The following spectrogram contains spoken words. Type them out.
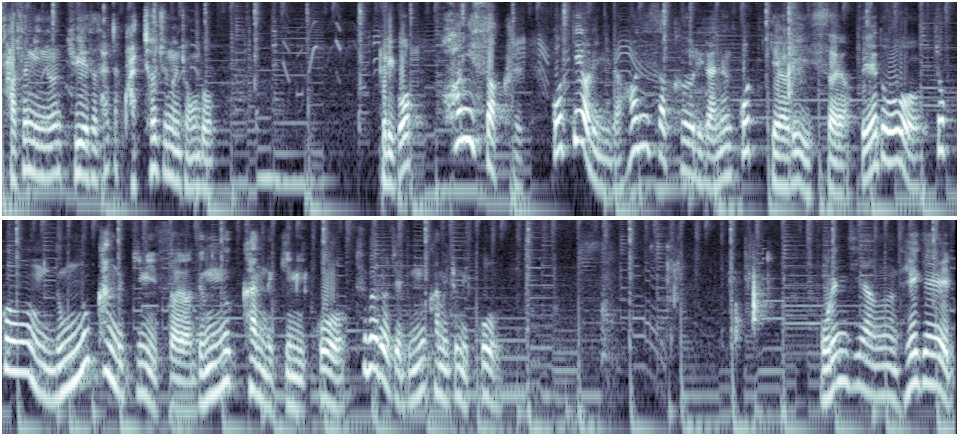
자스민은 뒤에서 살짝 받쳐주는 정도. 그리고 허니서클 꽃 계열입니다. 허니서클이라는 꽃 계열이 있어요. 얘도 조금 눅눅한 느낌이 있어요. 눅눅한 느낌이 있고 튜베로즈의 눅눅함이 좀 있고 오렌지 향은 되게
